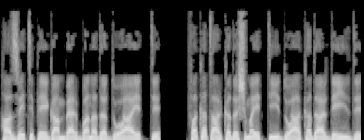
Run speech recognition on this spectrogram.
Hazreti Peygamber bana da dua etti. Fakat arkadaşıma ettiği dua kadar değildi.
